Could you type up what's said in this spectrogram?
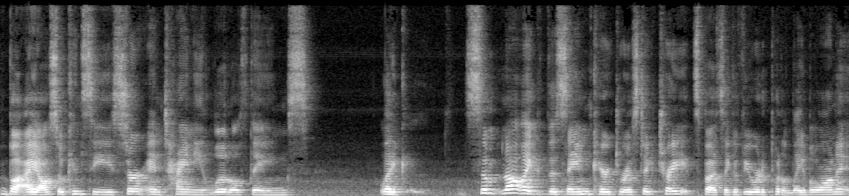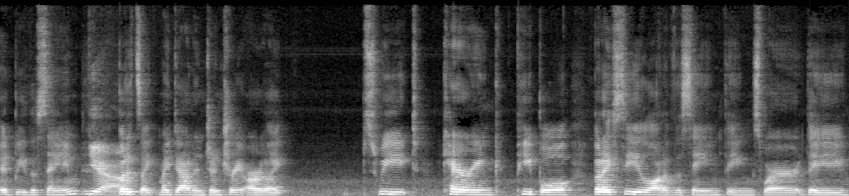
but I also can see certain tiny little things, like some not like the same characteristic traits, but it's like if you were to put a label on it, it'd be the same. yeah, But it's like my dad and Gentry are like sweet, caring people, but I see a lot of the same things where they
